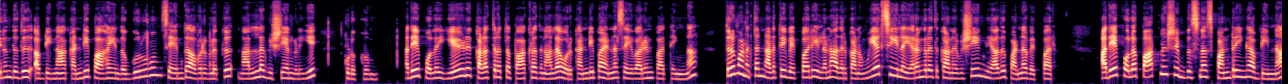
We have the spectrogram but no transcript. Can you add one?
இருந்தது அப்படின்னா கண்டிப்பாக இந்த குருவும் சேர்ந்து அவர்களுக்கு நல்ல விஷயங்களையே கொடுக்கும். அதே போல ஏழு கலத்திரத்தை பார்க்கறதுனால ஒரு கண்டிப்பா என்ன செய்வாருன்னு பார்த்தீங்கன்னா திருமணத்தை நடத்தி வைப்பார் இல்லைன்னா அதற்கான முயற்சியில இறங்குறதுக்கான விஷயங்களையாவது பண்ண வைப்பார். அதே போல பார்ட்னர்ஷிப் பிஸ்னஸ் பண்றீங்க அப்படின்னா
